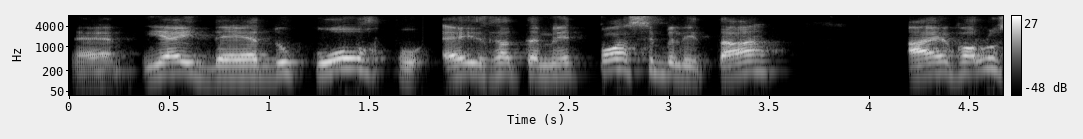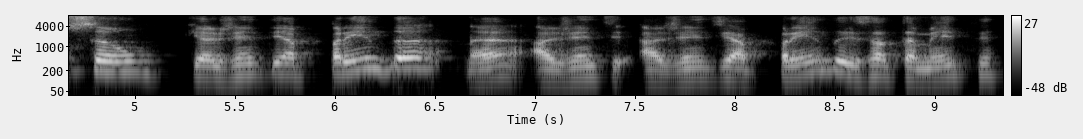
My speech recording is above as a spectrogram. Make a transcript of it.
Né? E a ideia do corpo é exatamente possibilitar a evolução, que a gente aprenda, né? a, gente, a gente aprenda exatamente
